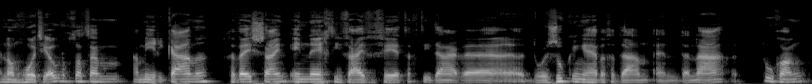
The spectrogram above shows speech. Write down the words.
En dan hoort hij ook nog dat er Amerikanen geweest zijn in 1945 die daar uh, doorzoekingen hebben gedaan en daarna toegang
